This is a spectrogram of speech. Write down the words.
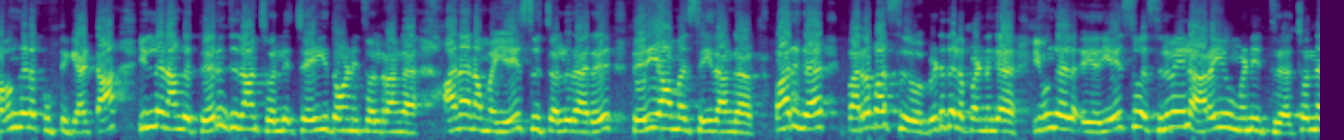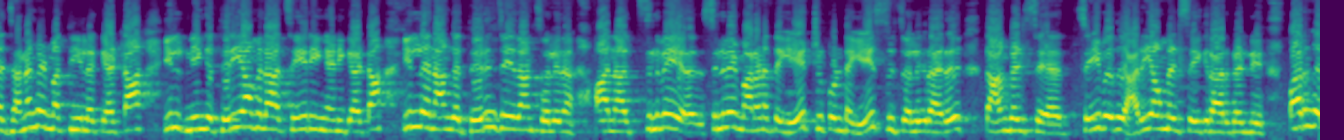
அவங்கள கூப்பிட்டு கேட்டா இல்ல நாங்க தெரிஞ்சுதான் சொல்லி செய்தோம்னு சொல்றாங்க. ஆனா நம்ம இயேசு சொல்லுறாரு தெரியாம செய்தாங்க. பாருங்க பரபாசு விடுதலை பண்ணுங்க. இவங்க இயேசுவ சிலுவையில அறையும் பண்ணி சொன்ன ஜனங்கள் மத்தியில கேட்டா இல் நீங்க தெரியாமலா செய்றீங்கன்னு கேட்டா இல்ல நாங்க தெரிஞ்சேதான் சொல்லுறேன். ஆனால் சிலுவை சிலுவை மரணத்தை ஏற்றுக்கொண்ட இயேசு சொல்லுகிறாரு தாங்கள் செய்வது அறியாமல் செய்கிறார்கள்னு. பாருங்க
